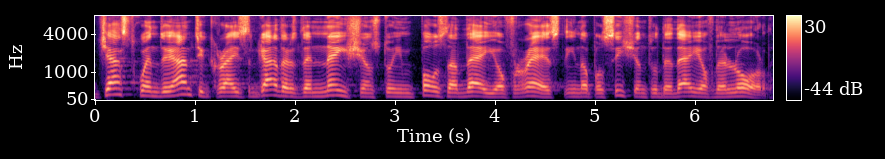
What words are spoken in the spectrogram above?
Just when the Antichrist gathers the nations to impose a day of rest in opposition to the day of the Lord,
